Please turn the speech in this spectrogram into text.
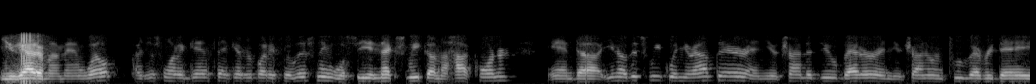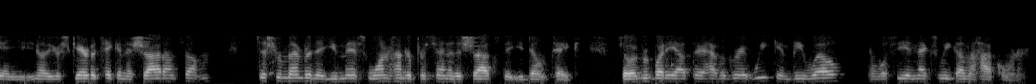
You got it, my man. Well, I just want to again thank everybody for listening. We'll see you next week on the Hot Corner. And uh, you know, this week when you're out there and you're trying to do better and you're trying to improve every day, and you know you're scared of taking a shot on something, just remember that you miss 100% of the shots that you don't take. So everybody out there, have a great week and be well. And we'll see you next week on the Hot Corner.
